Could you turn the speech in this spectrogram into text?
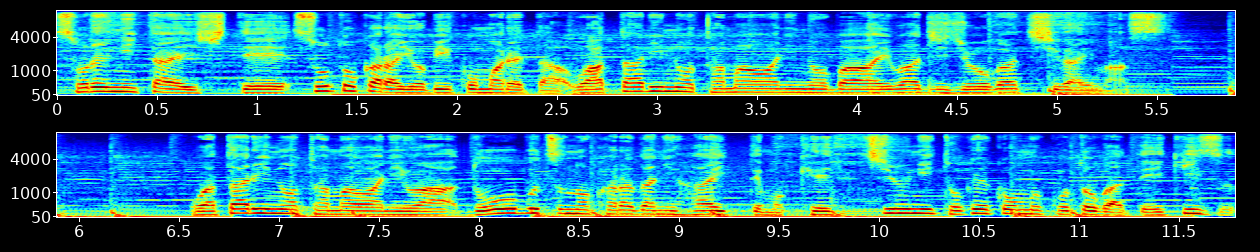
それに対して外から呼び込まれた渡りの玉ワニの場合は事情が違います。渡りの玉ワニは動物の体に入っても血中に溶け込むことができず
